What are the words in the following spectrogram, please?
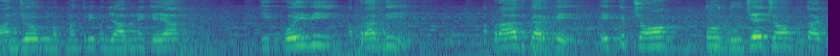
ਮਾਨਯੋਗ ਮੁੱਖ ਮੰਤਰੀ ਪੰਜਾਬ ਨੇ ਕਿਹਾ ਕਿ ਕੋਈ ਵੀ ਅਪਰਾਧੀ ਅਪਰਾਧ ਕਰਕੇ ਇੱਕ ਚੌਂਕ ਤੋਂ ਦੂਜੇ ਚੌਂਕ ਤੱਕ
